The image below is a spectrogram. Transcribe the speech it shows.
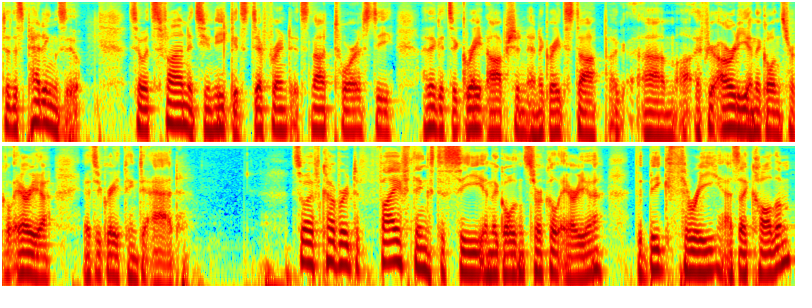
to this petting zoo. So it's fun, it's unique, it's different, it's not touristy. I think it's a great option and a great stop. Um, if you're already in the Golden Circle area, it's a great thing to add. So I've covered five things to see in the Golden Circle area, the big three, as I call them,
